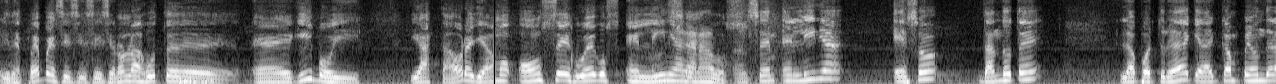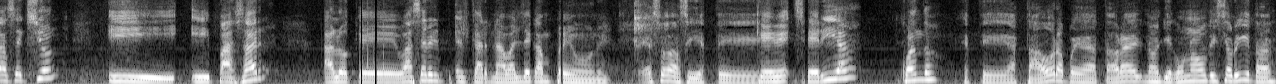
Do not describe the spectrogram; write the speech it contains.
Y después pues se, se, se hicieron los ajustes de, en el equipo y, y, hasta ahora llevamos 11 juegos en 11, línea ganados. 11 en línea, eso dándote la oportunidad de quedar campeón de la sección y, y pasar a lo que va a ser el, el, carnaval de campeones. Eso así, este. Que sería, ¿cuándo? Este, hasta ahora, pues hasta ahora nos llegó una noticia ahorita.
